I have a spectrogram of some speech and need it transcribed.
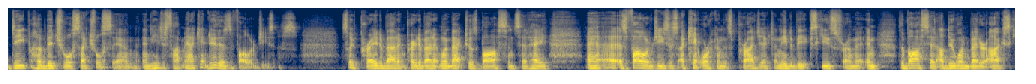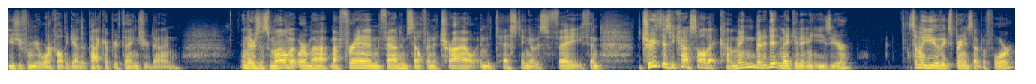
deep habitual sexual sin. And he just thought, Man, I can't do this as a follower of Jesus. So he prayed about it and prayed about it, went back to his boss and said, Hey, as a follower of Jesus, I can't work on this project. I need to be excused from it. And the boss said, I'll do one better. I'll excuse you from your work altogether. Pack up your things, you're done. And there's this moment where my, my friend found himself in a trial in the testing of his faith. And the truth is, he kind of saw that coming, but it didn't make it any easier. Some of you have experienced that before.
